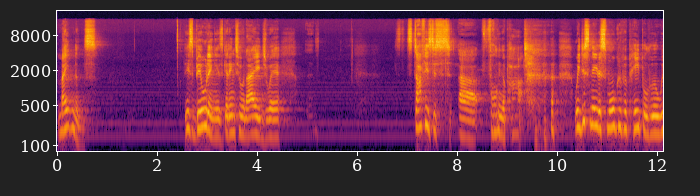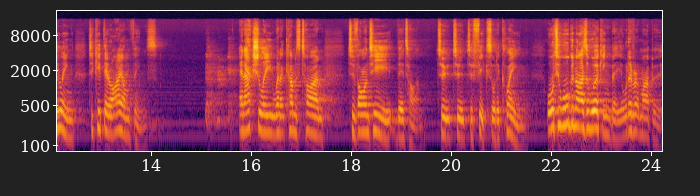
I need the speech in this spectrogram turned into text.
Maintenance. This building is getting to an age where stuff is just uh, falling apart. we just need a small group of people who are willing to keep their eye on things. And actually, when it comes time to volunteer their time to, to, to fix or to clean, or to organise a working bee, or whatever it might be.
